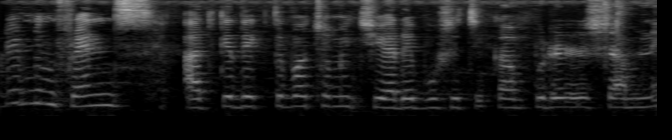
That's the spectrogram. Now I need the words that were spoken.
গুড ইভিনিং ফ্রেন্ডস আজকে দেখতে পাচ্ছ আমি চেয়ারে বসেছি কম্পিউটারের সামনে।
